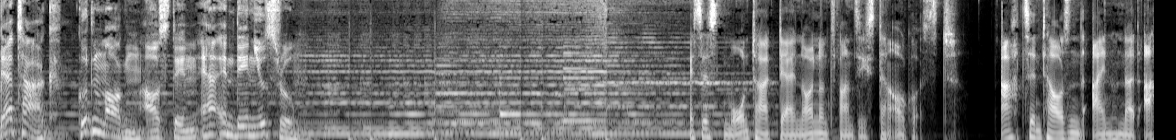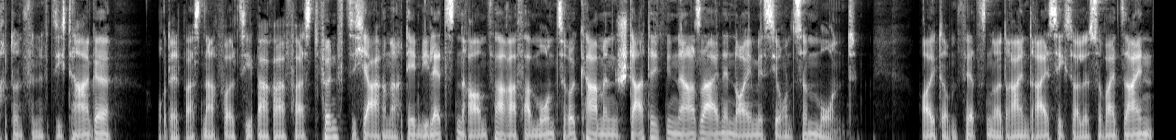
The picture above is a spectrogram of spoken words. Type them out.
Der Tag. Guten Morgen aus dem RND Newsroom. Es ist Montag, der 29. August. 18.158 Tage oder etwas nachvollziehbarer, fast 50 Jahre nachdem die letzten Raumfahrer vom Mond zurückkamen, startet die NASA eine neue Mission zum Mond. Heute um 14.33 Uhr soll es soweit sein.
